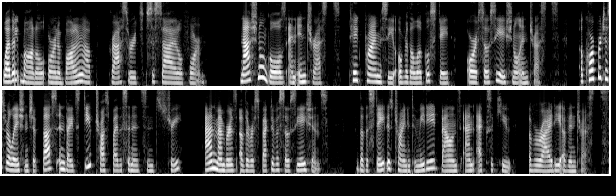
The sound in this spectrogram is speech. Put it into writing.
whether a model or in a bottom up grassroots societal form. National goals and interests take primacy over the local state or associational interests. A corporatist relationship thus invites deep trust by the citizenry and members of the respective associations that the state is trying to mediate, balance, and execute a variety of interests.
